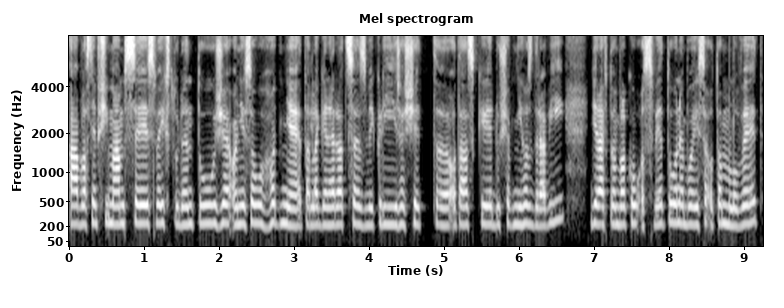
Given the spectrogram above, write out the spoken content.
a vlastně všímám si svých studentů, že oni jsou hodně, tahle generace zvyklí řešit eh, otázky duševního zdraví, dělají v tom velkou osvětu, nebo se o tom mluvit.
